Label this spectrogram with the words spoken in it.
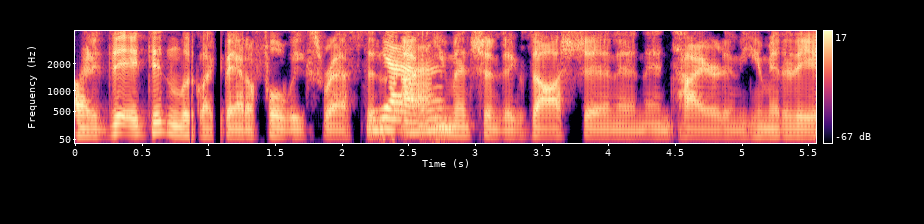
Right. It, it didn't look like they had a full week's rest. And uh, yeah. you mentioned exhaustion and, and tired and humidity.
